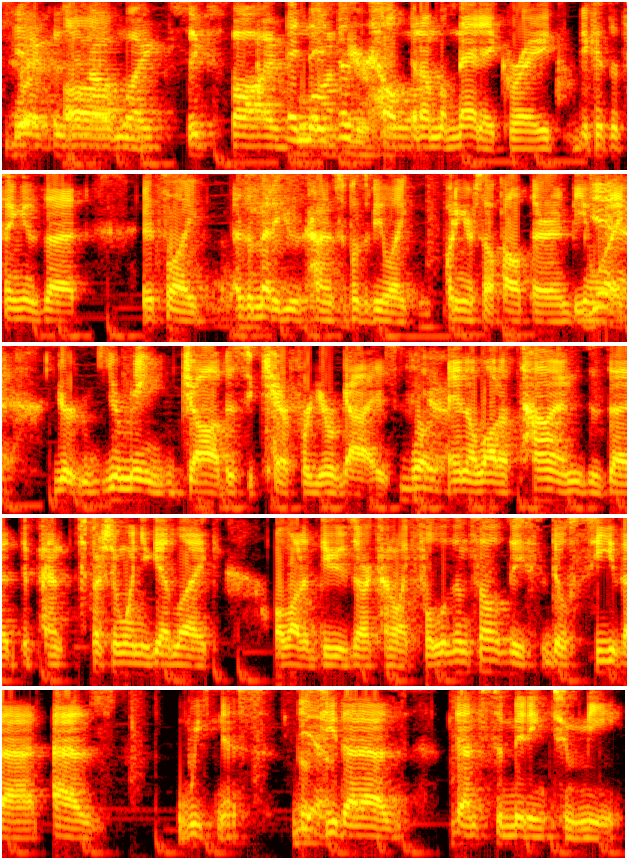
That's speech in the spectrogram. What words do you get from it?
Yeah, because you're Um, not like six five. and it doesn't help that I'm a medic, right? Because the thing is that it's like as a medic, you're kind of supposed to be like putting yourself out there and being Yeah. like your your main job is to care for your guys. Yeah. And a lot of times is that depend, especially when you get like a lot of dudes that are kind of like full of themselves. They they'll see that as weakness. They'll Yeah. see that as them submitting to me.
